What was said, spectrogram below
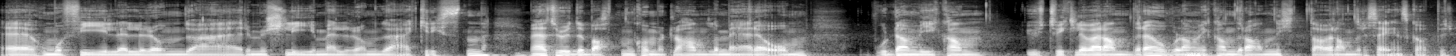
eh, homofil, eller om du er muslim, eller om du er kristen. Men jeg tror debatten kommer til å handle mer om hvordan vi kan utvikle hverandre, og hvordan vi kan dra nytte av hverandres egenskaper.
